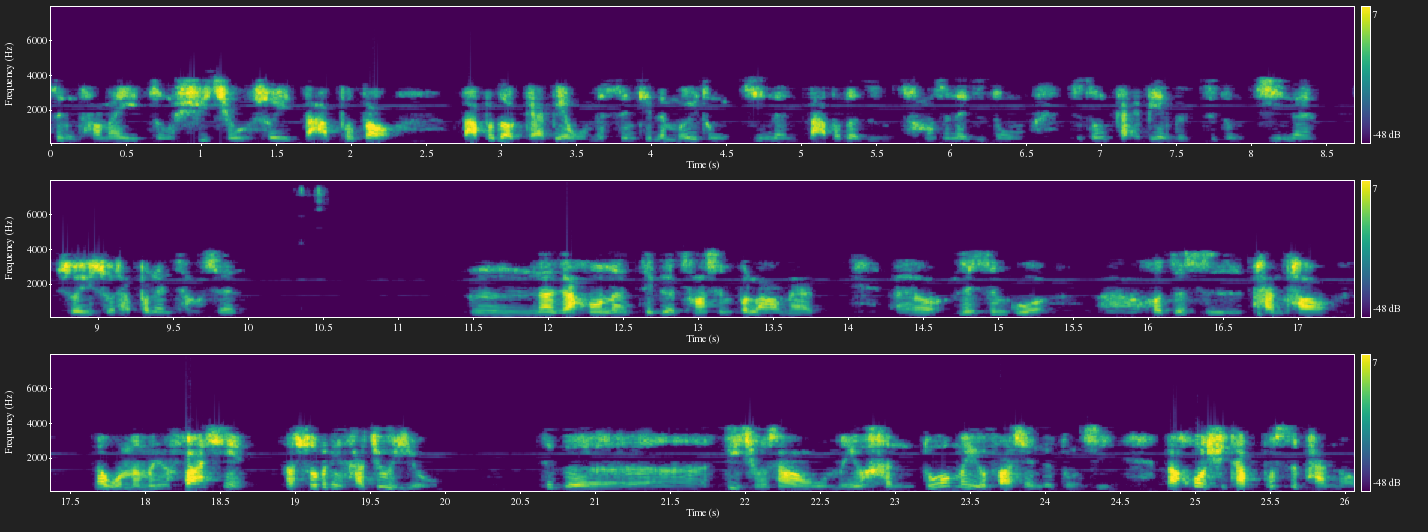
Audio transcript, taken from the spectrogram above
正常的一种需求，所以达不到，达不到改变我们身体的某一种机能，达不到这种长生的这种这种改变的这种机能，所以说它不能长生。嗯，那然后呢，这个长生不老呢，还有人参果啊，或者是蟠桃，那我们没有发现，那说不定它就有。这个地球上我们有很多没有发现的东西，那或许它不是蟠桃，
